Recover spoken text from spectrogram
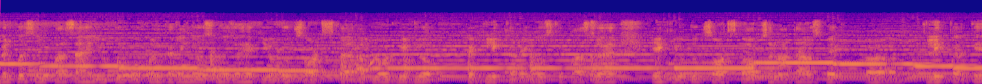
बिल्कुल सिंपल सा है, YouTube ओपन करेंगे, उसमें जो है YouTube शॉर्ट्स का अपलोड वीडियो पे क्लिक करेंगे, उसके पास जो है एक यूट्यूब शॉर्ट्स का ऑप्शन आता है, उस पर क्लिक करके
